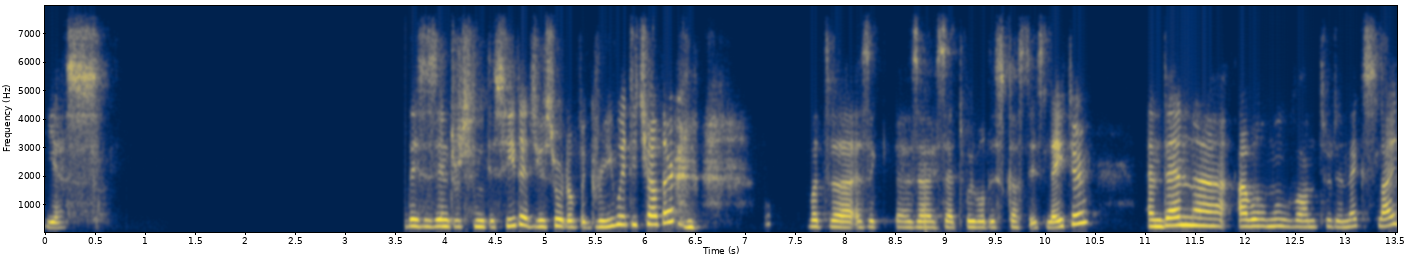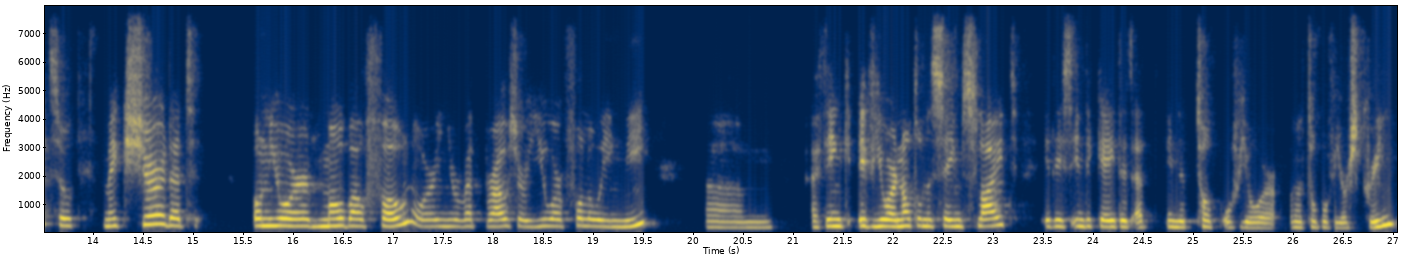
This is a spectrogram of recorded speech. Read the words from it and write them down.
Yes. This is interesting to see that you sort of agree with each other. but uh, as, I, as I said, we will discuss this later. And then uh, I will move on to the next slide. So make sure that on your mobile phone or in your web browser, you are following me. Um, I think if you are not on the same slide, it is indicated at in the top of your on the top of your screen.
